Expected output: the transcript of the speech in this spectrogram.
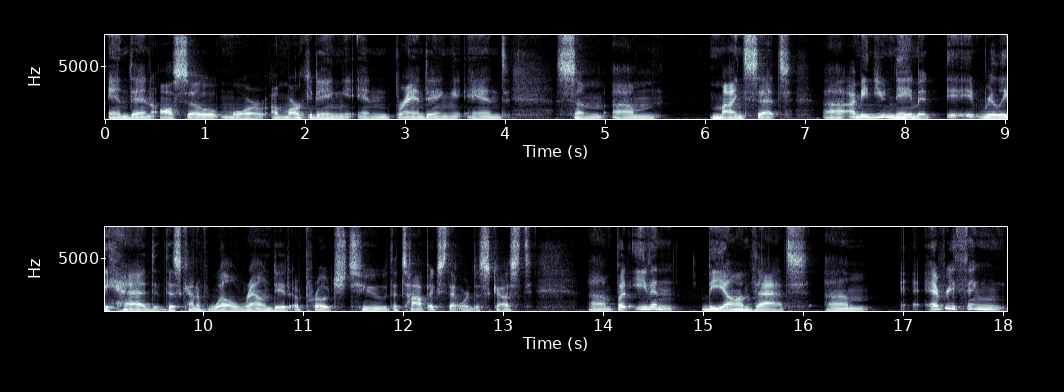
And then also more uh, marketing and branding and some um, mindset. Uh, I mean, you name it, it really had this kind of well rounded approach to the topics that were discussed. Um, but even beyond that, um, everything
